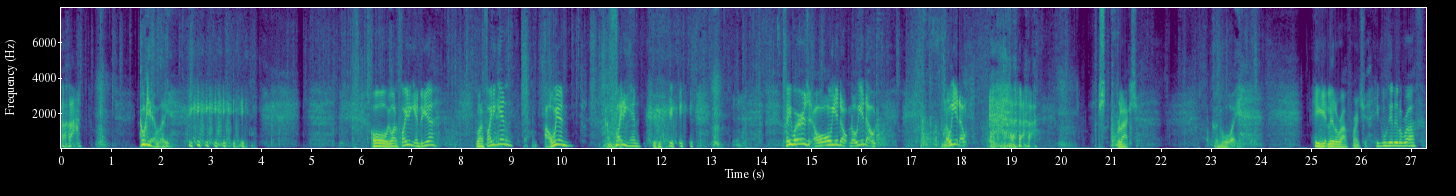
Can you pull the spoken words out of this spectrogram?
Go get it, buddy. oh, you want to fight again, do you? You want to fight again? I'll win. I'll fight again. hey, where is it? Oh, you don't. No, you don't. No, you don't. relax. Good boy. He getting a little rough, aren't you? He gonna get a little rough?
